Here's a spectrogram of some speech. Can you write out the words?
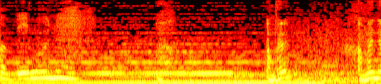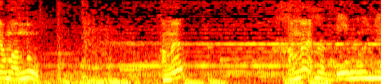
അഭിമോനെ അമ്മേ. അമ്മേ ഞാൻ വന്നു. हमें? हमें? हाँ, हमें मोने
